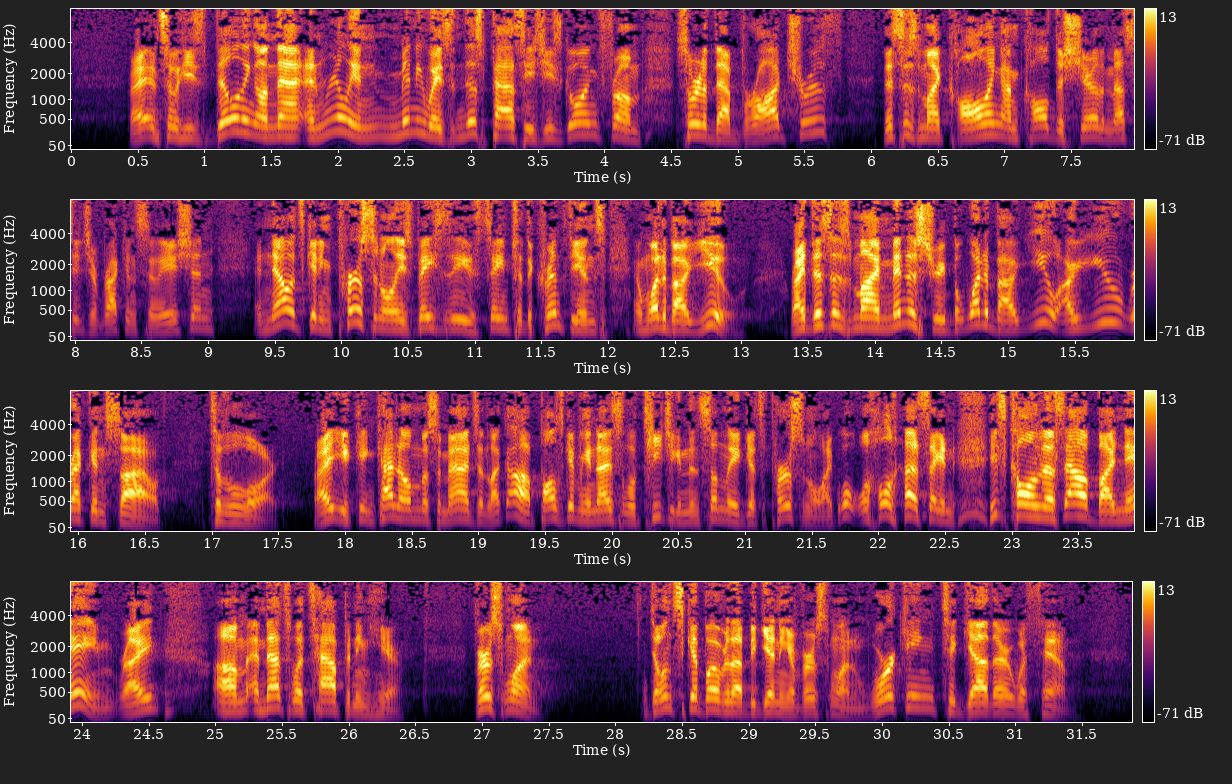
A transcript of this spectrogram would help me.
Right? And so he's building on that, and really, in many ways, in this passage, he's going from sort of that broad truth this is my calling. I'm called to share the message of reconciliation. And now it's getting personal. He's basically saying to the Corinthians, and what about you? Right? This is my ministry, but what about you? Are you reconciled to the Lord? Right? You can kind of almost imagine like, oh, Paul's giving a nice little teaching and then suddenly it gets personal. Like, well, hold on a second. He's calling us out by name, right? Um, and that's what's happening here. Verse one. Don't skip over that beginning of verse one. Working together with him.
